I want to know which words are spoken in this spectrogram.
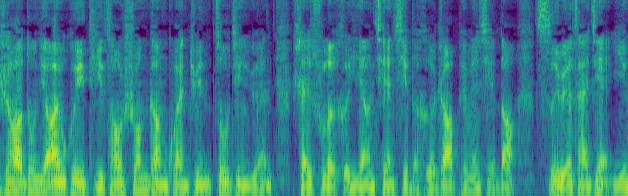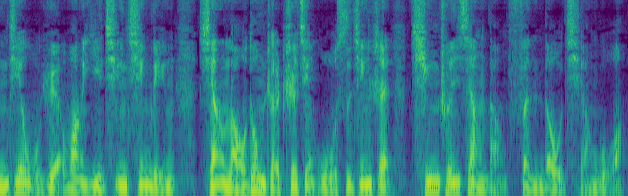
十号东京奥运会体操双杠冠军邹敬园晒出了和易烊千玺的合照配文写道四月再见迎接五月望疫情清零向劳动者致敬五四精神青春向党奋斗强国。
